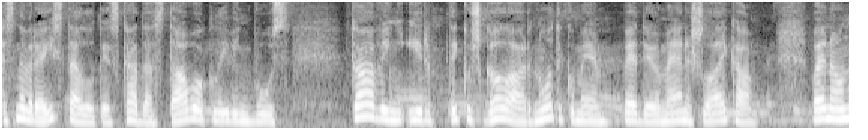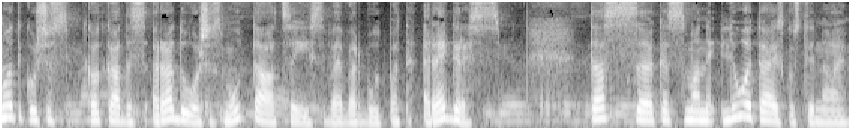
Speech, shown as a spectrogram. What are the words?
es nevarēju iztēloties, kādā stāvoklī viņi būs. Kā viņi ir tikuši galā ar notikumiem pēdējo mēnešu laikā? Vai nav notikušas kaut kādas radošas mutācijas, vai varbūt pat regress? Tas, kas mani ļoti aizkustināja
